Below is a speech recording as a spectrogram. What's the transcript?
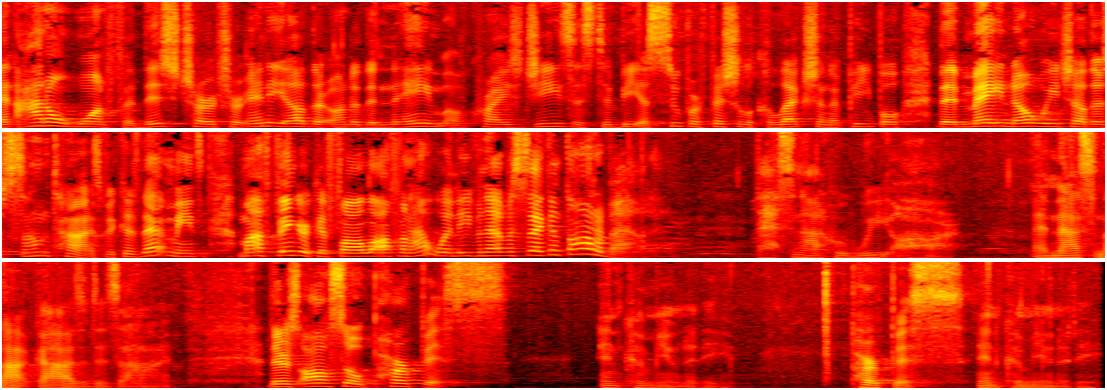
And I don't want for this church or any other under the name of Christ Jesus to be a superficial collection of people that may know each other sometimes, because that means my finger could fall off and I wouldn't even have a second thought about it. That's not who we are, and that's not God's design. There's also purpose in community. Purpose in community.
